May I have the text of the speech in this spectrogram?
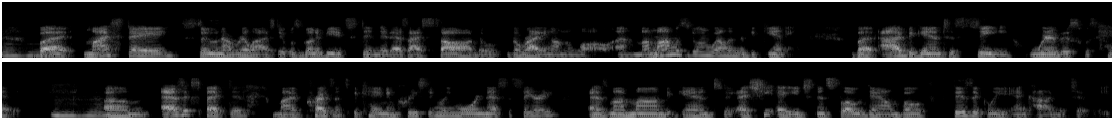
Mm-hmm. But my stay soon, I realized it was going to be extended as I saw the, the writing on the wall. Um, my mm-hmm. mom was doing well in the beginning, but I began to see where this was headed. Mm-hmm. Um, as expected, my presence became increasingly more necessary as my mom began to, as she aged and slowed down both physically and cognitively.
